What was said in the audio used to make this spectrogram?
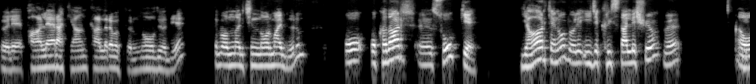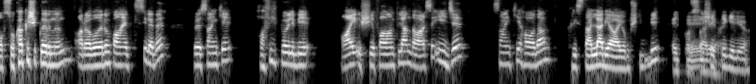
Böyle parlayarak yağan karlara bakıyorum ne oluyor diye. Tabii onlar için normal bir durum. O o kadar e, soğuk ki yağarken o böyle iyice kristalleşiyor ve o sokak ışıklarının, arabaların falan etkisiyle de böyle sanki hafif böyle bir ay ışığı falan filan da varsa iyice sanki havadan kristaller yağıyormuş gibi bir e, şekle yani. geliyor.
